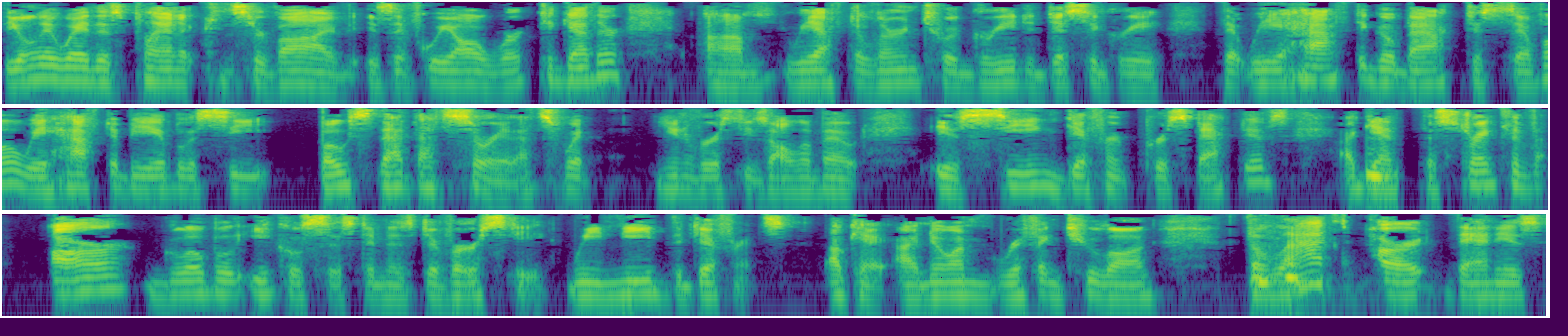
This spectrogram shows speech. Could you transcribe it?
the only way this planet can survive is if we all work together. Um, we have to learn to agree to disagree, that we have to go back to civil. We have to be able to see both that, that's sorry, that's what university is all about is seeing different perspectives. Again, the strength of our global ecosystem is diversity. We need the difference. Okay, I know I'm riffing too long. The last part then is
